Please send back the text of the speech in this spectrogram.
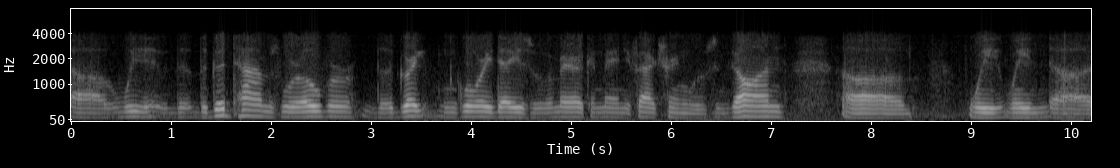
uh, we the, the good times were over. The great and glory days of American manufacturing was gone. Uh, we we uh,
